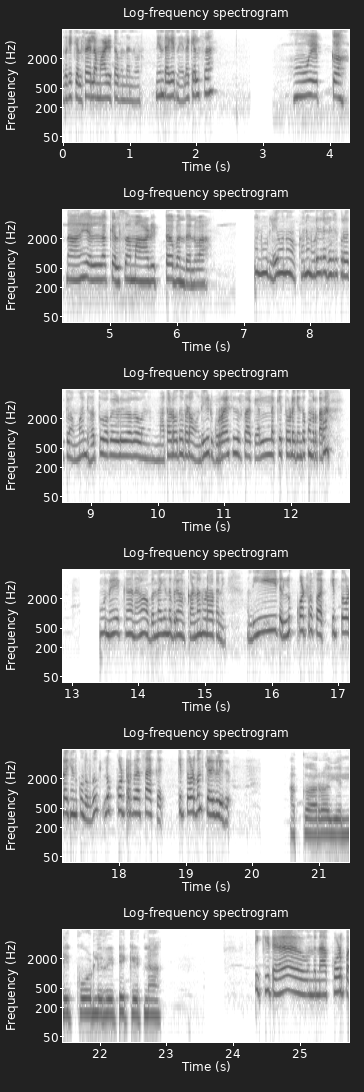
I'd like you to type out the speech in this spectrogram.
ಅದಕ್ಕೆ ಕೆಲಸ ಎಲ್ಲ ಮಾಡಿಟ್ಟ ಬಂದ ನೋಡು. ನಿಂದಾಗೈತೆ ಎಲ್ಲ ಕೆಲಸ? ಹ್ಞೂ ಎಕ್ಕ ನಾನು ಎಲ್ಲ ಕೆಲಸ ಮಾಡಿಟ್ಟ ಬಂದನ್ವಾ. ನೋಡ್ಲಿ ಅವನು ಅಕ್ಕನ ನೋಡಿದ್ರೆ ಹೆದರಿ ಬರುತ್ತೆ. ಮಂದಿ ಹತ್ತುವಾಗ ಹೇಳಿದಾಗ ಮಾತಾಡೋದು ಬೇಡ ಒಂದೀಟ್ ಇಟ್ಟು ಗುರಾಯಿಸಿದ್ರೆ ಸಾಕು. ಎಲ್ಲ ಕಿತ್ತೋಡಿ ಹಿಂದೆ ಕುಂದಿರ್ತಾನೆ ಹ್ಞೂ ಏಕ ನಾ ಬಂದಾಗಿಂದ ಬರೀ ಅವ್ನು ಕಣ್ಣ ನೋಡಾತಾನೆ. ಒಂದೀಟ್ ಲುಕ್ ಕೊಟ್ರೆ ಸಾಕು ಕಿತ್ತೋಡಿ ಹಿಂದೆ ಕುಂದ್ರದು ಲುಕ್ ಕೊಟ್ರೆ ಸಾಕು. ಕಿತ್ತೋಡಿ ಬಂದು ಕೆಳಗಿಳಿದು. ಅಕ್ಕಾರ ಎಲ್ಲಿ ಕೊಡ್ಲಿರಿ ಟಿಕೆಟ್ನ ಟಿಕೆಟ್ ಒಂದು ನಾಲ್ಕು ಕೊಡಪ್ಪ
